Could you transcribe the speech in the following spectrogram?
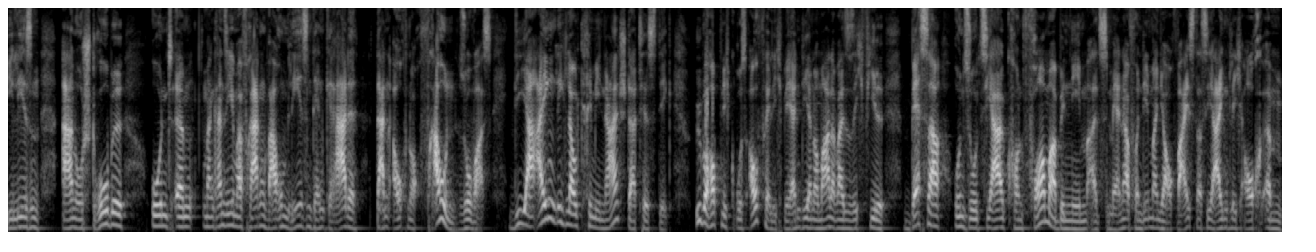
die lesen Arno Strobel. Und ähm, man kann sich immer fragen, warum lesen denn gerade dann auch noch Frauen sowas, die ja eigentlich laut Kriminalstatistik überhaupt nicht groß auffällig werden, die ja normalerweise sich viel besser und sozial konformer benehmen als Männer, von denen man ja auch weiß, dass sie eigentlich auch ähm,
